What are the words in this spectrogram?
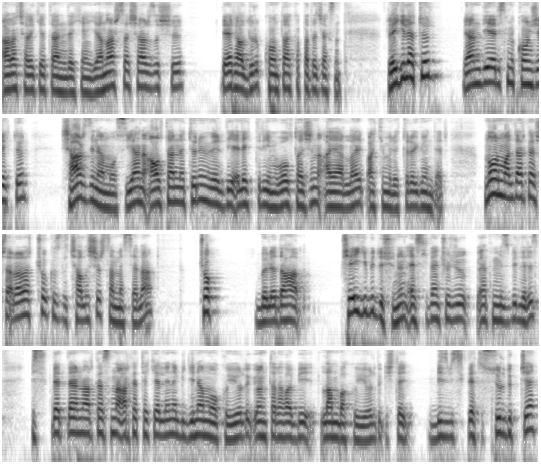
Araç hareket halindeyken yanarsa şarj ışığı derhal durup kontağı kapatacaksın. Regülatör yani diğer ismi konjektör şarj dinamosu yani alternatörün verdiği elektriğin voltajını ayarlayıp akümülatöre gönderir. Normalde arkadaşlar araç çok hızlı çalışırsa mesela çok böyle daha şey gibi düşünün. Eskiden çocuk hepimiz biliriz. Bisikletlerin arkasında arka tekerlerine bir dinamo koyuyorduk. Ön tarafa bir lamba koyuyorduk. İşte biz bisikleti sürdükçe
